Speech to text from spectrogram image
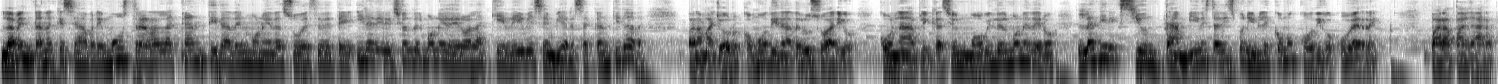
La ventana que se abre mostrará la cantidad en monedas USDT y la dirección del monedero a la que debes enviar esa cantidad. Para mayor comodidad del usuario, con la aplicación móvil del monedero, la dirección también está disponible como código QR. Para pagar,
